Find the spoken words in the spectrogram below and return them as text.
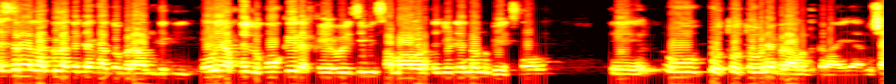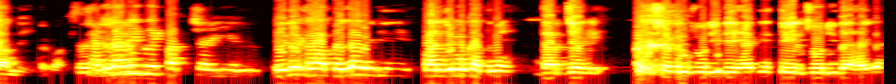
ਇਸ ਤਰ੍ਹਾਂ ਅਲੱਗ-ਅਲੱਗ ਜਗ੍ਹਾ ਤੋਂ ਬਰਾਮਦਗੀ। ਇਹਨੇ ਆਪਣੇ ਲੁਕੋ ਕੇ ਰੱਖੇ ਹੋਏ ਸੀ ਵੀ ਸਮਾਂ ਆਉਣ ਤੇ ਜਿਹੜੇ ਇਹਨਾਂ ਨੂੰ ਵੇਚਦੇ ਨੇ ਤੇ ਉਹ ਉੱਥੋਂ ਤੋਂ ਉਹਨੇ ਬਰਾਮਦ ਕਰਾਏ ਆ ਨਿਸ਼ਾਨਦੇਹੀ ਕਰਵਾ ਕੇ। ਇਕੱਲਾ ਵੀ ਕੋਈ ਪਰਚਾ ਹੀ? ਇਹਨੂੰ ਇਹਦੇ ਖਿਲਾਫ ਪਹਿਲਾਂ ਵੀ ਜੀ ਪੰਜ ਮੁਕੱਦਮੇ ਦਰਜ ਹੈਗੇ। ਸ਼ਗਨ ਚੋਰੀ ਦੇ ਹੈਗੇ ਤੇਲ ਚੋਰੀ ਦਾ ਹੈਗਾ।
